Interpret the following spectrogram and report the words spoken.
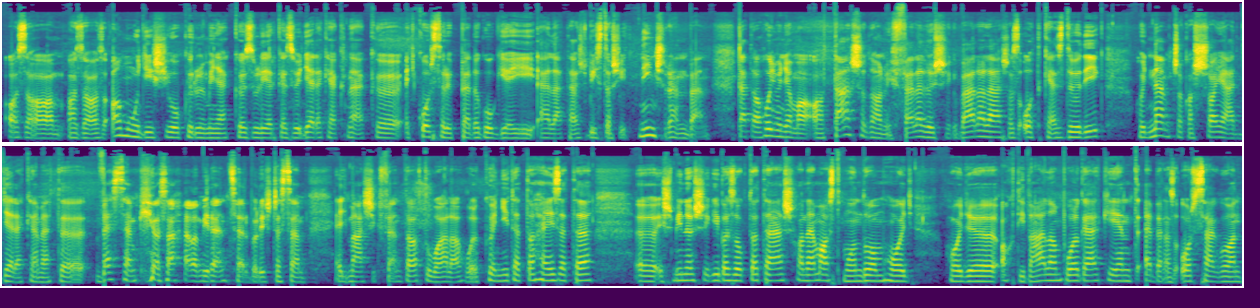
az, a, az az amúgy is jó körülmények közül érkező gyerekeknek egy korszerű pedagógiai ellátást biztosít. Nincs rendben. Tehát, ahogy mondjam, a, a társadalmi felelősségvállalás az ott kezdődik, hogy nem csak a saját gyerekemet veszem ki az állami rendszerből, és teszem egy másik fenntartó alá, ahol könnyített a helyzete és minőségi az oktatás, hanem azt mondom, hogy, hogy aktív állampolgárként ebben az országban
